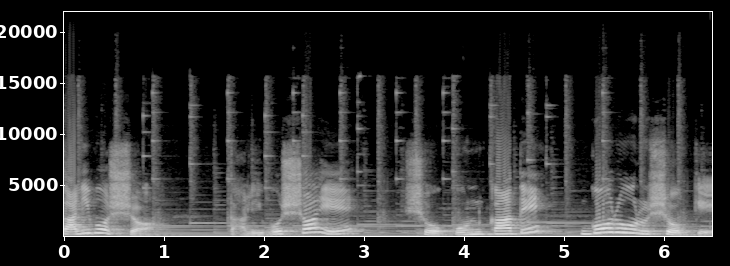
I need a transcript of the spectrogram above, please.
তালিবস্য। তালিবস্যয়ে শকুন কাঁদে গরুর শোকে।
